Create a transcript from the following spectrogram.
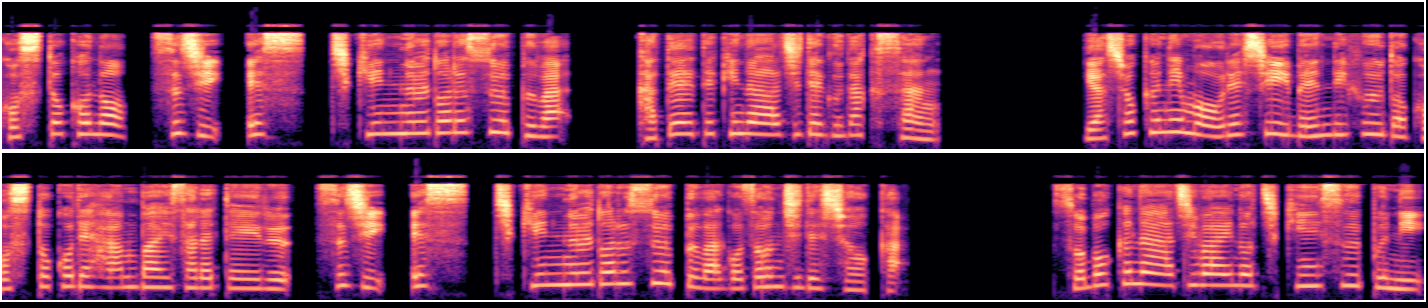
コストコの筋 S チキンヌードルスープは家庭的な味で具沢山。夜食にも嬉しい便利フードコストコで販売されている筋 S チキンヌードルスープはご存知でしょうか？素朴な味わいのチキンスープに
